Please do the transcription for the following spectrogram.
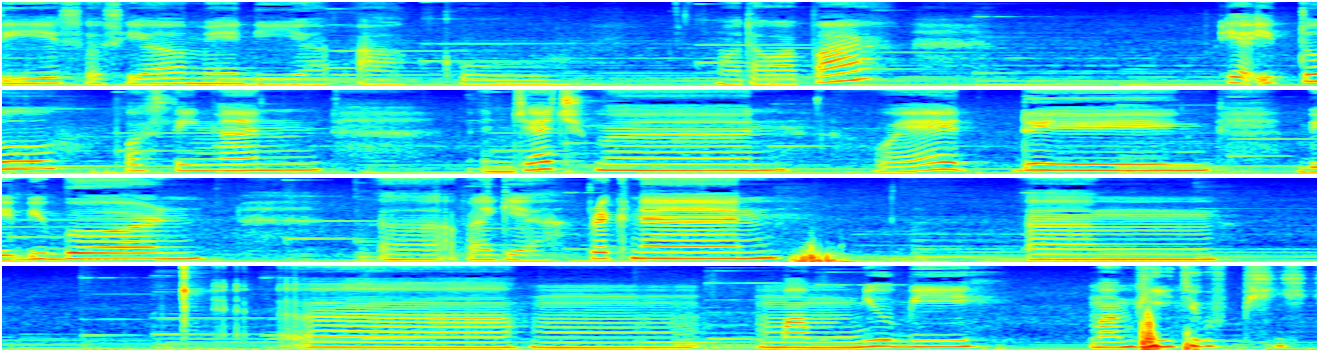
di sosial media aku. Mau tahu apa? Yaitu postingan engagement, wedding, baby born, uh, apalagi ya, pregnant, um, uh, mom newbie, mami newbie,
